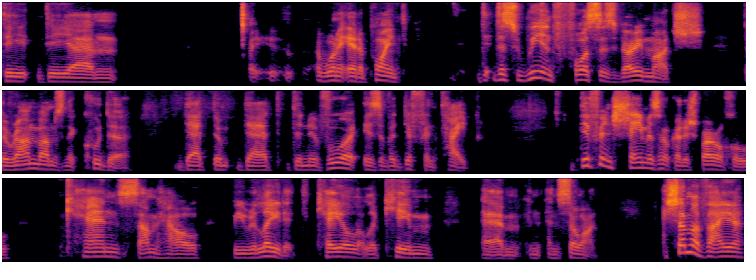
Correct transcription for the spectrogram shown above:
the the um, I want to add a point. This reinforces very much the Rambam's Nekuda that the that the nevuah is of a different type. different shemas of Hakadosh Baruch Hu can somehow be related. Kael, Lakim, um, and, and so on. Hashem Havaya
